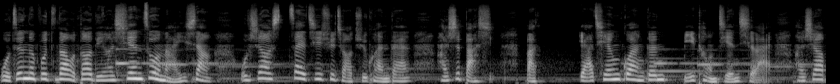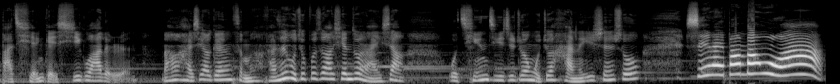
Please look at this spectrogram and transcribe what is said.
我真的不知道我到底要先做哪一项。我是要再继续找取款单，还是把把？牙签罐跟笔筒捡起来，还是要把钱给西瓜的人，然后还是要跟什么？反正我就不知道先做哪一项。我情急之中，我就喊了一声说：“谁来帮帮我啊？”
